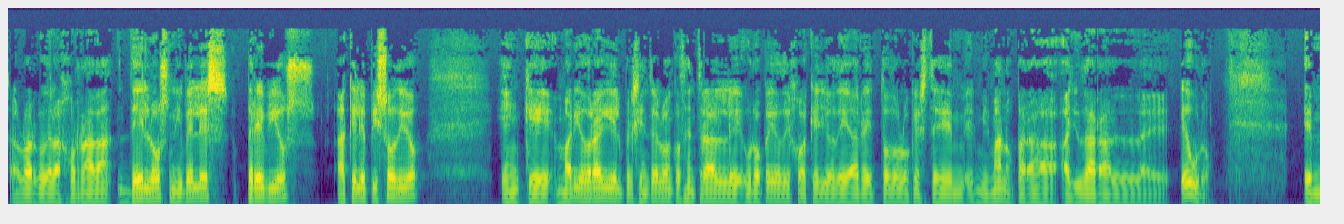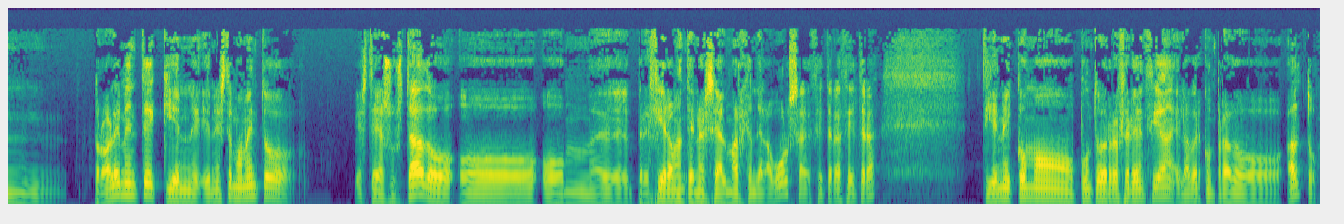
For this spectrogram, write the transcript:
a lo largo de la jornada, de los niveles previos a aquel episodio en que Mario Draghi, el presidente del Banco Central Europeo, dijo aquello de haré todo lo que esté en, mi mano para ayudar al eh, euro. Em, probablemente quien en este momento esté asustado o, mm, eh, prefiera mantenerse al margen de la bolsa, etcétera, etcétera, tiene como punto de referencia el haber comprado alto,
